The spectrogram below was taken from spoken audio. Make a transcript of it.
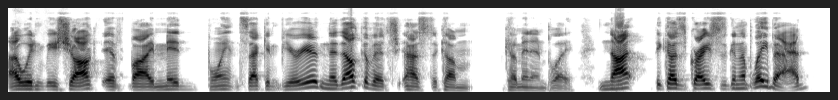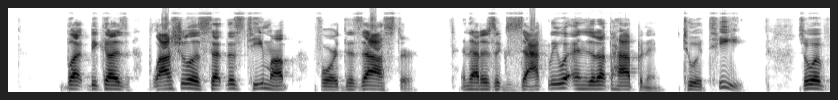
I wouldn't be shocked if by midpoint second period, Nedeljkovic has to come come in and play. Not because Greiss is going to play bad, but because Blashill has set this team up for disaster. And that is exactly what ended up happening to a T. So if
